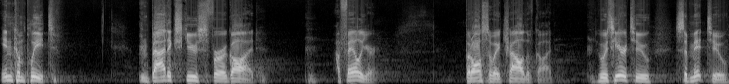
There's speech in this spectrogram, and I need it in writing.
incomplete, bad excuse for a God, a failure, but also a child of God who is here to submit to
